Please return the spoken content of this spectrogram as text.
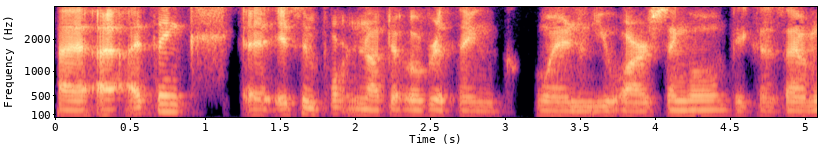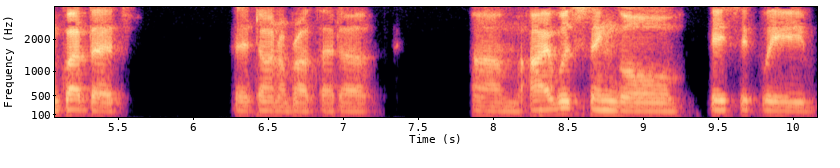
I, I I think it's important not to overthink when you are single because I'm glad that that Donna brought that up. Um, I was single basically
